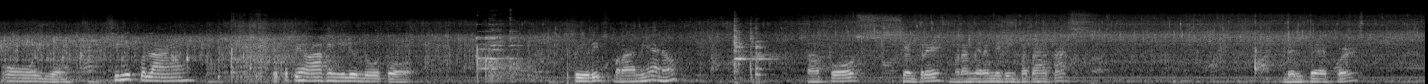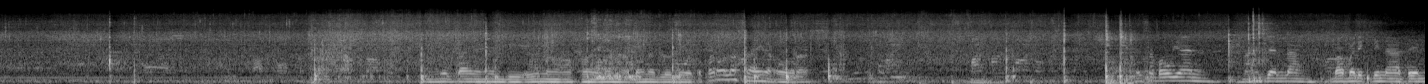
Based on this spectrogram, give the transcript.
Oh yeah. Sinip ko lang. Ito po yung aking niluluto. Spirits, marami yan, no? Tapos, siyempre, marami-rami ding patatas. Bell pepper. Hindi tayo ng NBA mga ka-farmer habang nagluluto. Para wala sayang na oras. May sabaw yan. Nandyan lang. Babalik din natin.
